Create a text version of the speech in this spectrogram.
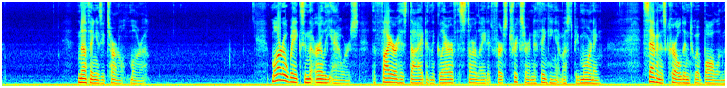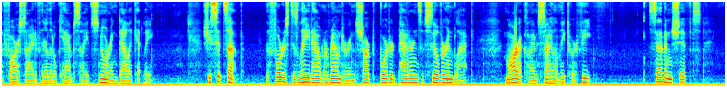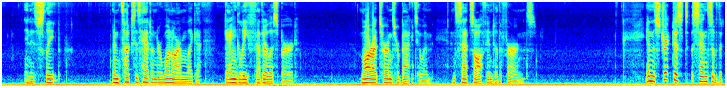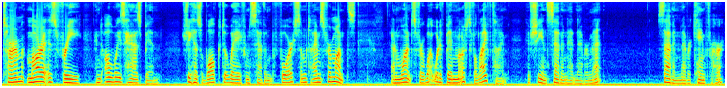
Nothing is eternal, Mara. Mara wakes in the early hours. The fire has died, and the glare of the starlight at first tricks her into thinking it must be morning. Seven is curled into a ball on the far side of their little campsite, snoring delicately. She sits up. The forest is laid out around her in sharp bordered patterns of silver and black. Mara climbs silently to her feet. Seven shifts in his sleep, then tucks his head under one arm like a gangly, featherless bird. Mara turns her back to him and sets off into the ferns. In the strictest sense of the term, Mara is free and always has been. She has walked away from Seven before, sometimes for months, and once for what would have been most of a lifetime if she and Seven had never met. Seven never came for her,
